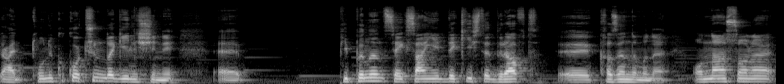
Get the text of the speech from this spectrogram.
yani Tony Kukoc'un da gelişini, e, Pippen'ın 87'deki işte draft e, kazanımını, ondan sonra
